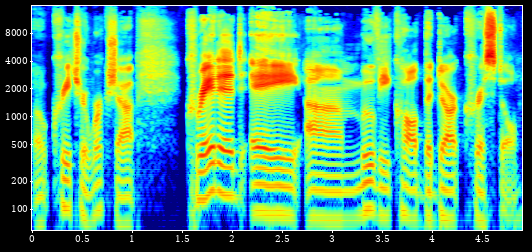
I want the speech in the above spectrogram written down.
oh, Creature Workshop, created a um, movie called The Dark Crystal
